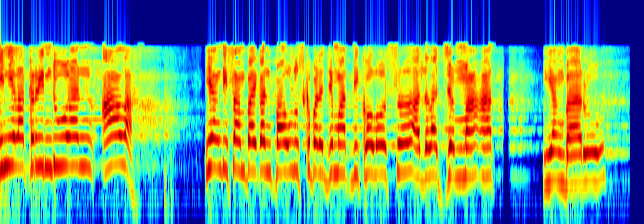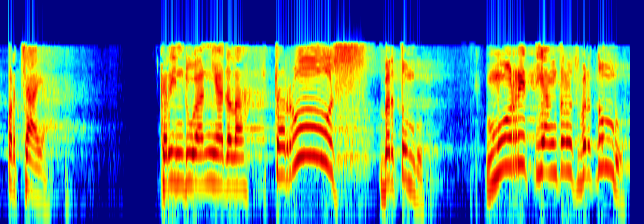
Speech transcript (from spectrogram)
Inilah kerinduan Allah. Yang disampaikan Paulus kepada jemaat di Kolose adalah jemaat yang baru percaya. Kerinduannya adalah terus bertumbuh. Murid yang terus bertumbuh.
